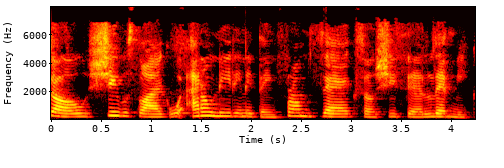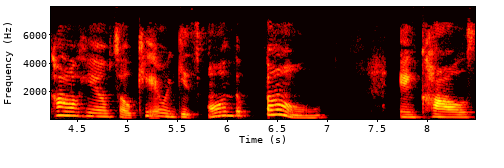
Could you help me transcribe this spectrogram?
So she was like, Well, I don't need anything from Zach. So she said, Let me call him. So Karen gets on the phone and calls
